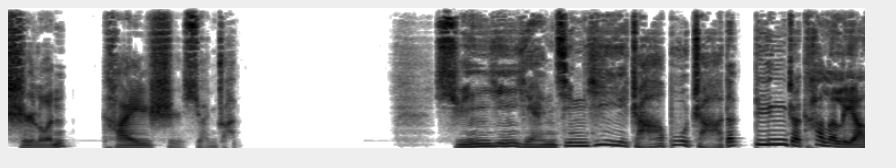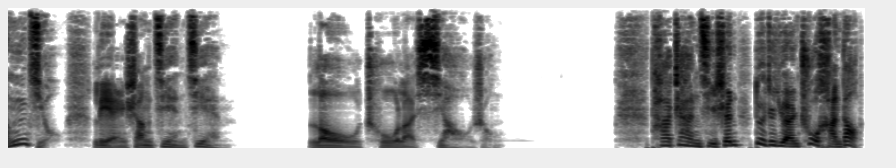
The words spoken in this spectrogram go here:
齿轮开始旋转。寻音眼睛一眨不眨的盯着看了良久，脸上渐渐露出了笑容。他站起身，对着远处喊道：“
